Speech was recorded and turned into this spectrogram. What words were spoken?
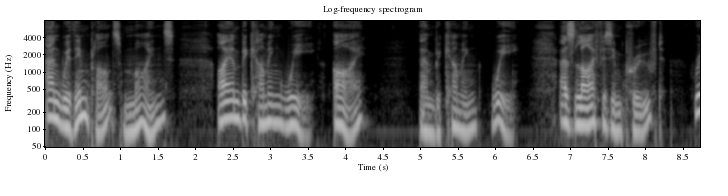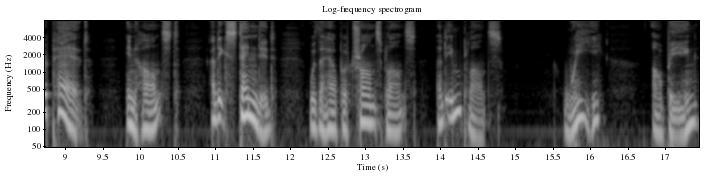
and with implants, minds. I am becoming we. I am becoming we. As life is improved, repaired, enhanced, and extended with the help of transplants and implants. We are being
